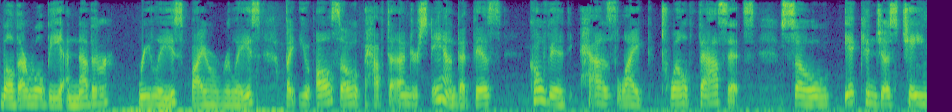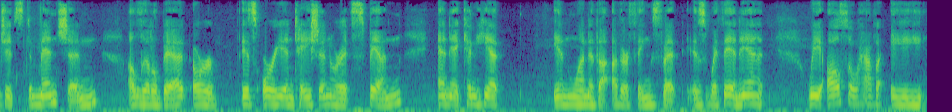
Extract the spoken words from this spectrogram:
well, there will be another release, bio release, but you also have to understand that this COVID has like 12 facets. So it can just change its dimension a little bit or its orientation or its spin, and it can hit in one of the other things that is within it. We also have a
